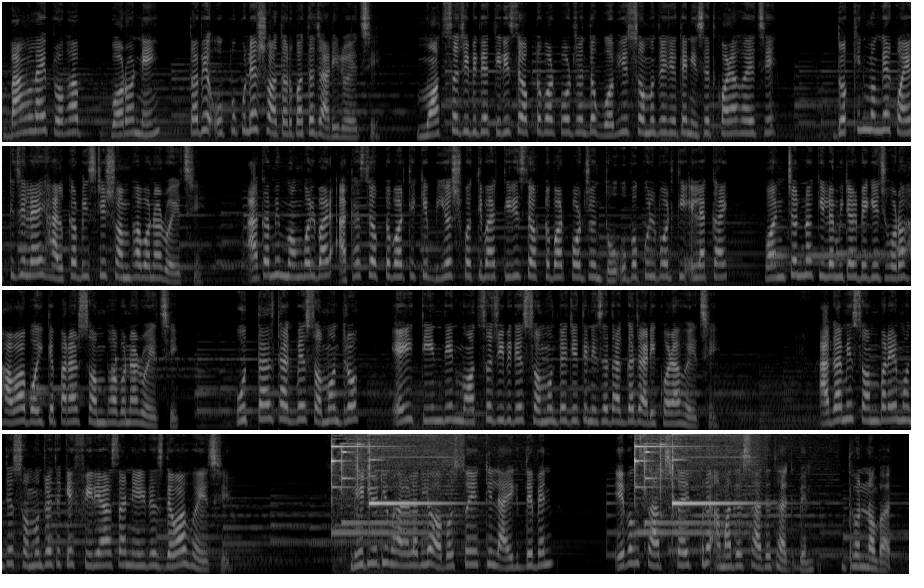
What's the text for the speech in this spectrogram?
বাংলায় প্রভাব বড় নেই, তবে উপকূলে সতর্কতা জারি রয়েছে। মৎস্যজীবীদের তিরিশে অক্টোবর পর্যন্ত গভীর সমুদ্রে যেতে নিষেধ করা হয়েছে। দক্ষিণবঙ্গের কয়েকটি জেলায় হালকা বৃষ্টির সম্ভাবনা রয়েছে। আগামী মঙ্গলবার আঠাশে অক্টোবর থেকে বৃহস্পতিবার তিরিশে অক্টোবর পর্যন্ত উপকূলবর্তী এলাকায় পঞ্চান্ন কিলোমিটার বেগে ঝোড়ো হাওয়া বইতে পারার সম্ভাবনা রয়েছে। উত্তাল থাকবে সমুদ্র এই তিন দিন মৎস্যজীবীদের সমুদ্রে যেতে নিষেধাজ্ঞা জারি করা হয়েছে। আগামী সোমবারের মধ্যে সমুদ্র থেকে ফিরে আসার নির্দেশ দেওয়া হয়েছে। ভিডিওটি ভালো লাগলে অবশ্যই একটি লাইক দেবেন এবং সাবস্ক্রাইব করে আমাদের সাথে থাকবেন। ধন্যবাদ।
